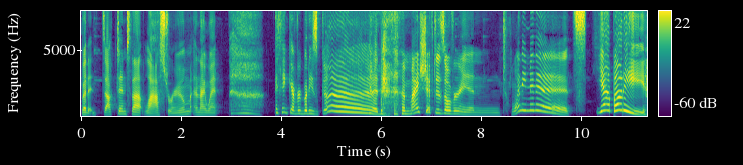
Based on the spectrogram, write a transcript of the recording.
But it ducked into that last room and I went, I think everybody's good. My shift is over in 20 minutes yeah, buddy.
